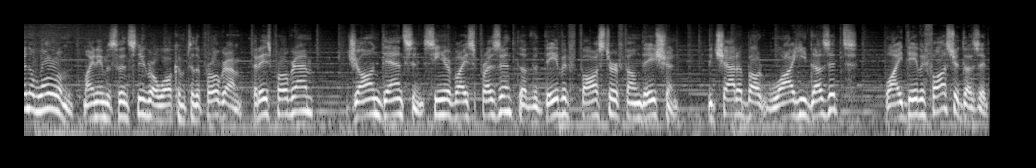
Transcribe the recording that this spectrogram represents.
in the War Room. My name is Vince Negro. Welcome to the program. Today's program, John Danson, Senior Vice President of the David Foster Foundation. We chat about why he does it, why David Foster does it.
